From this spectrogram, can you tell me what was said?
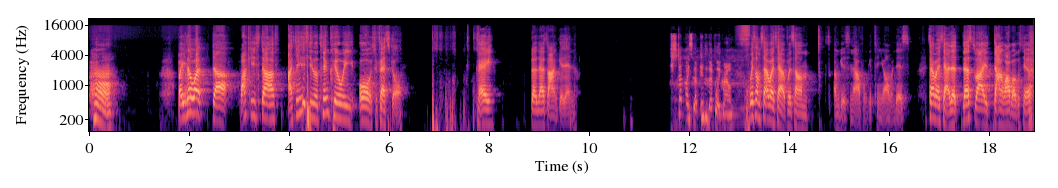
Huh. But you know what? The Rocky stuff, I think it's either Tim Curry or Sylvester. Okay? So that's I'm getting. Step by step into their playground. With some step by step, with some, I'm guessing now if we continue on with this. Step by step, that, that's why Don Wahlberg was here.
